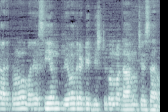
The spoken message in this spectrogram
కార్యక్రమం మరియు సీఎం రేవంత్ రెడ్డి దిష్టి బొమ్మ దానం చేశారు.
